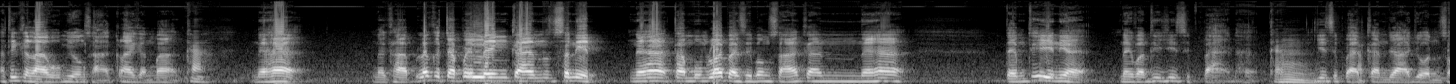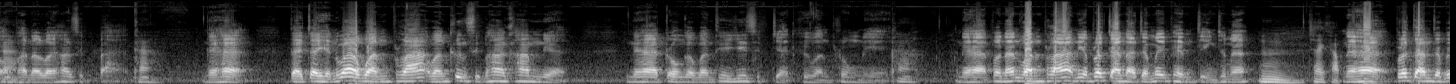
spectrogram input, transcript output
อาทิตย์กับราหูมีองศาใกล้กันมากค่ะนะฮะนะครับ แล้วก็จะไปเล็งกันสนิทนะฮะทำมุม 180 องศากันนะฮะเต็มที่เนี่ย ในวันที่ 28นะฮะค่ะอืม28 กันยายนค่ะ2558ค่ะนะฮะ แต่จะเห็นว่าวันพระวันขึ้น 15 ค่ำเนี่ยนะฮะตรงกับวันที่ 27 คือวันพรุ่งนี้ค่ะนะฮะเพราะฉะนั้นวันพระเนี่ยพระจันทร์อาจจะไม่เพ็ญจริงใช่ไหมอืมใช่ครับนะฮะพระจันทร์จะไป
